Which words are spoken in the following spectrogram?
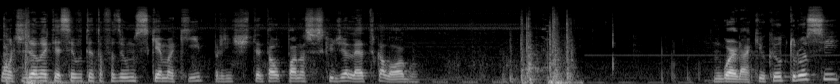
Bom, antes de anoitecer, vou tentar fazer um esquema aqui pra gente tentar upar nossa skill de elétrica logo. Vamos guardar aqui o que eu trouxe.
